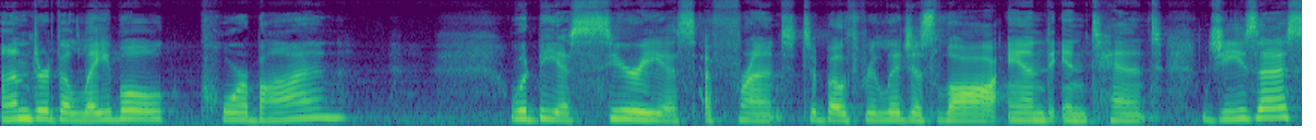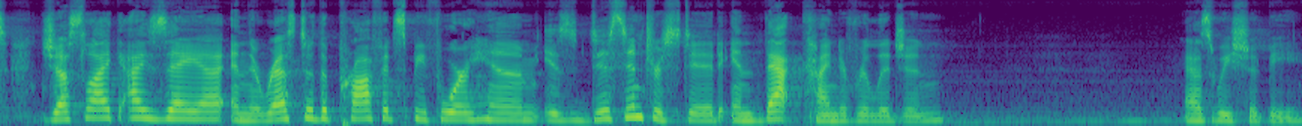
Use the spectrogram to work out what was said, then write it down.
under the label Korban would be a serious affront to both religious law and intent. Jesus, just like Isaiah and the rest of the prophets before him, is disinterested in that kind of religion, as we should be.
